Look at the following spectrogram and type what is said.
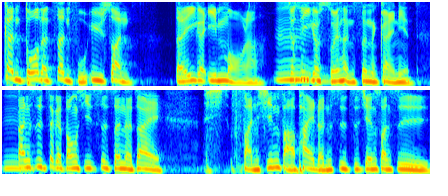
更多的政府预算的一个阴谋啦，就是一个水很深的概念。但是这个东西是真的在反新法派人士之间算是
